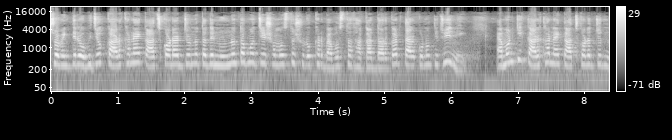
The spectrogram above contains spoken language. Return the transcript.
শ্রমিকদের অভিযোগ, কারখানায় কাজ করার জন্য তাদের ন্যূনতম যে সমস্ত সুরক্ষার ব্যবস্থা থাকার দরকার, তার কোনো কিছুই নেই। এমনকি কারখানায় কাজ করার জন্য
